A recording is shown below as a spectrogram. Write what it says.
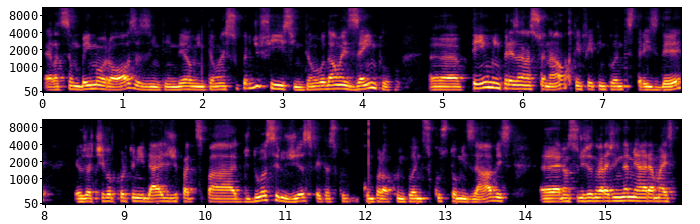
elas são bem morosas, entendeu? Então é super difícil. Então, eu vou dar um exemplo. Uh, tem uma empresa nacional que tem feito implantes 3D. Eu já tive a oportunidade de participar de duas cirurgias feitas com, com, com implantes customizáveis. Uh, eram cirurgias, na verdade, nem da minha área mais,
